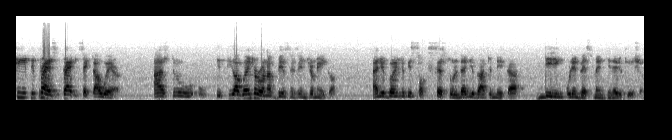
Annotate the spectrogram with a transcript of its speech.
keep the price, private sector aware as to if you are going to run a business in Jamaica and you're going to be successful, then you got to make a meaningful investment in education.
